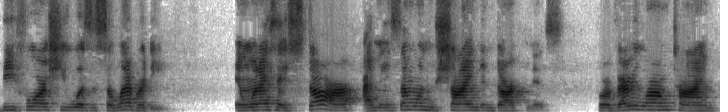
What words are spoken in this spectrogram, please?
before she was a celebrity. And when I say star, I mean someone who shined in darkness. For a very long time,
